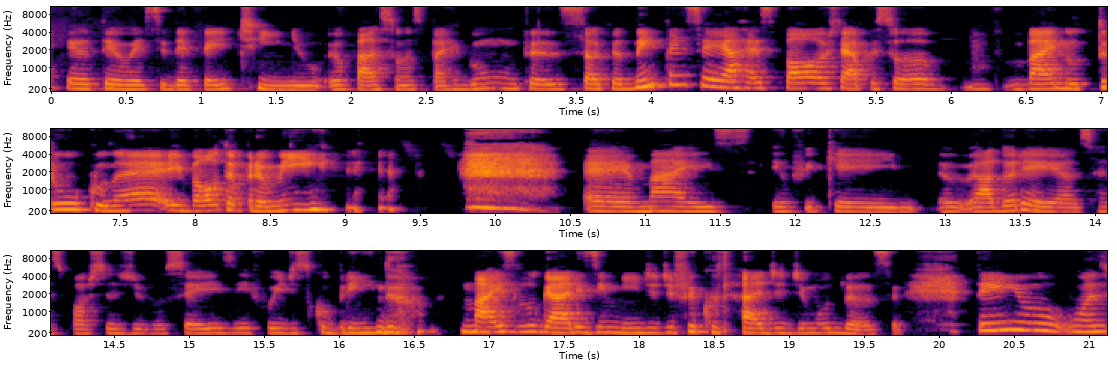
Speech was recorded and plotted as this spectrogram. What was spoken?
Eu tenho esse defeitinho. Eu faço umas perguntas, só que eu nem pensei a resposta, a pessoa vai no truco, né? E volta para mim. É, mas eu fiquei. Eu adorei as respostas de vocês e fui descobrindo mais lugares em mim de dificuldade de mudança. Tenho umas,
